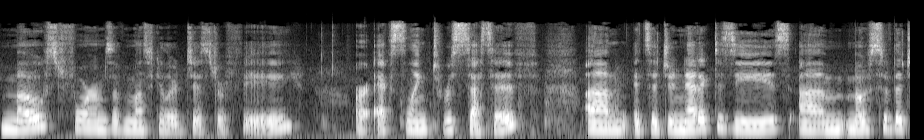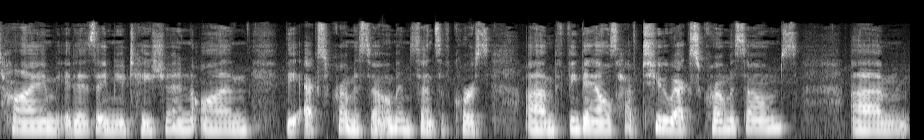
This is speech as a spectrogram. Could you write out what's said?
Most forms of muscular dystrophy are X linked recessive. Um, it's a genetic disease. Um, most of the time, it is a mutation on the X chromosome. And since, of course, um, females have two X chromosomes, um,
